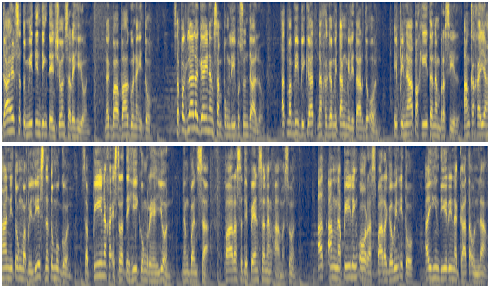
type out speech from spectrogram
dahil sa tumitinding tensyon sa rehiyon, nagbabago na ito. Sa paglalagay ng 10,000 sundalo at mabibigat na kagamitang militar doon, ipinapakita ng Brazil ang kakayahan nitong mabilis na tumugon sa pinaka-estratehikong rehiyon ng bansa para sa depensa ng Amazon. At ang napiling oras para gawin ito ay hindi rin nagkataon lang.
